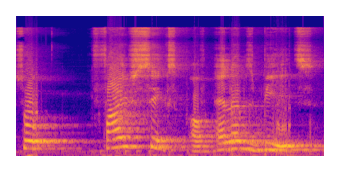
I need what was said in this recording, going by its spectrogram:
So five sixths of Alan's beads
